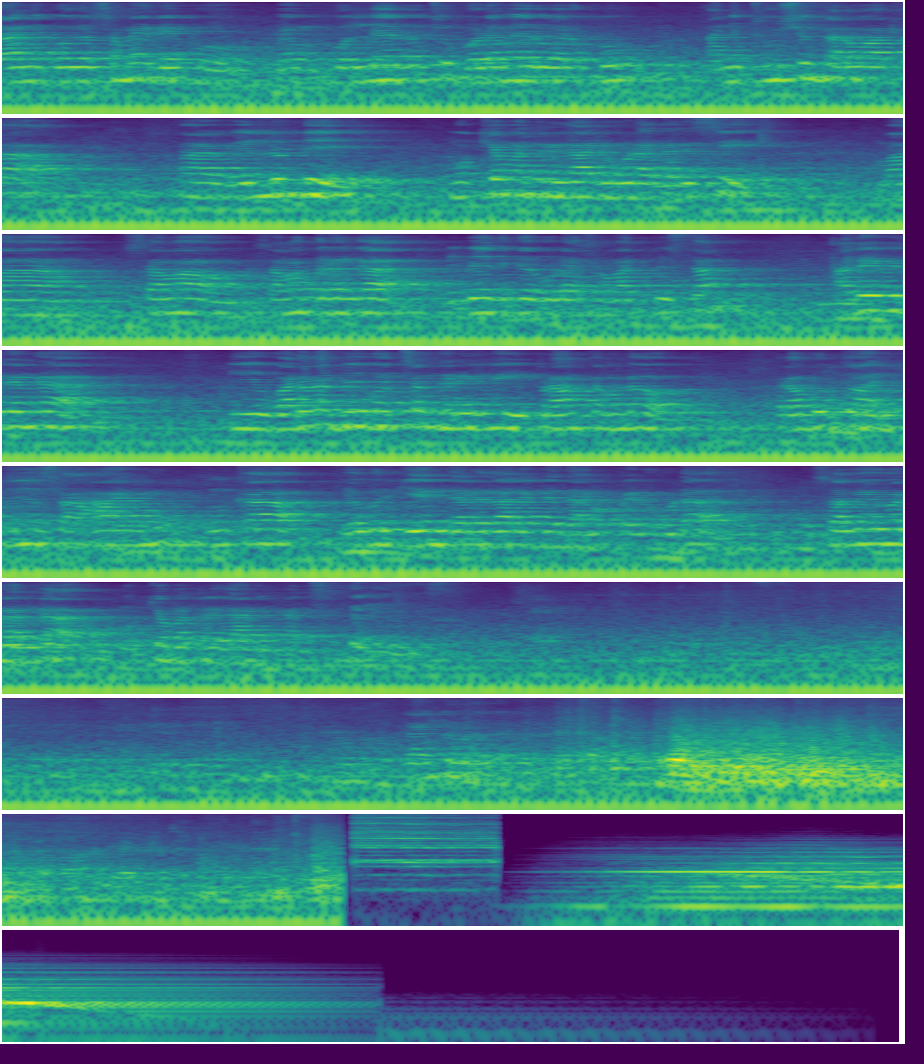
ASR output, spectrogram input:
దానికోసమే రేపు మేము కొల్లేరు నుంచి గొడమేరు వరకు అని చూసిన తర్వాత వెల్లుండి ముఖ్యమంత్రి గారిని కూడా కలిసి మా సమ సమగ్రంగా నివేదిక కూడా సమర్పిస్తాం. అదేవిధంగా ఈ వరద బీభత్సం జరిగిన ఈ ప్రాంతంలో ప్రభుత్వం అందించిన సహాయం ఇంకా ఎవరికి ఏం జరగాలనే దానిపైన కూడా సవివరంగా ముఖ్యమంత్రి గారిని కలిసి తెలియజేస్తాం. Ben görmedim.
